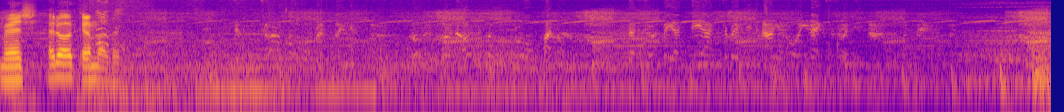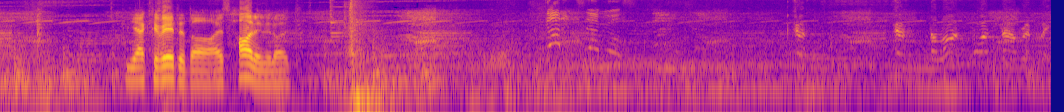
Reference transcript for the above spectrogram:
ماشي. حلو قوي الكلام ده على فكرة. Turbo, Ripley.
